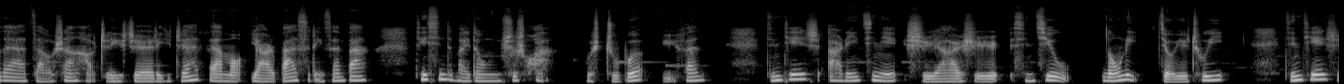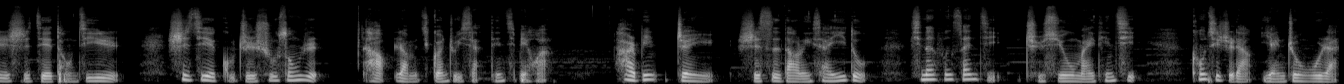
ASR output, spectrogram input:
大家早上好，这里是荔枝 FM 幺二八四零三八，听心的脉动说说话，我是主播雨帆。今天是二零一七年十月二十日，星期五，农历九月初一。今天是世界统计日，世界骨质疏松日。好，让我们去关注一下天气变化。哈尔滨阵雨，十四到零下一度，西南风三级，持续雾霾天气，空气质量严重污染，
